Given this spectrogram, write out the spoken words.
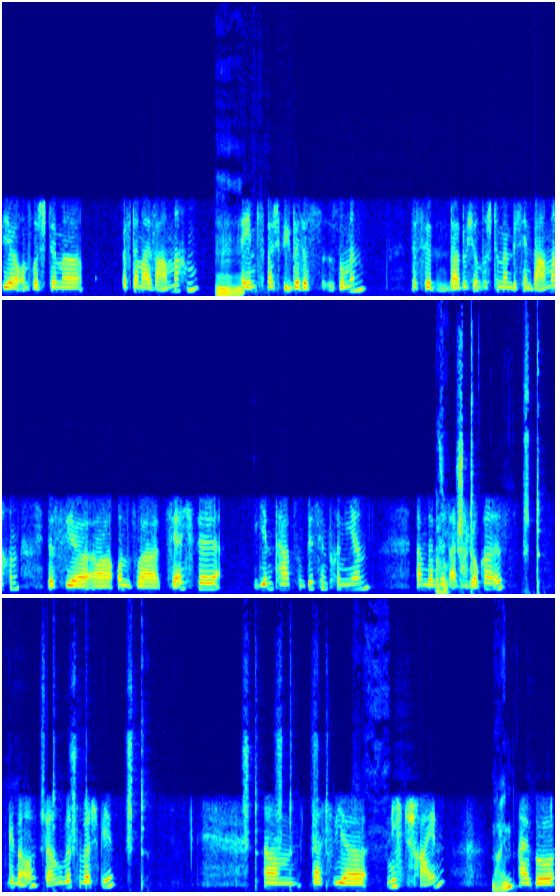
wir unsere Stimme öfter mal warm machen, mhm. eben zum Beispiel über das Summen, dass wir dadurch unsere Stimme ein bisschen warm machen, dass wir äh, unser Zwerchfell jeden Tag so ein bisschen trainieren, ähm, damit also, es einfach locker ist. St genau, darüber zum Beispiel. Ähm, dass wir nicht schreien. Nein. Also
